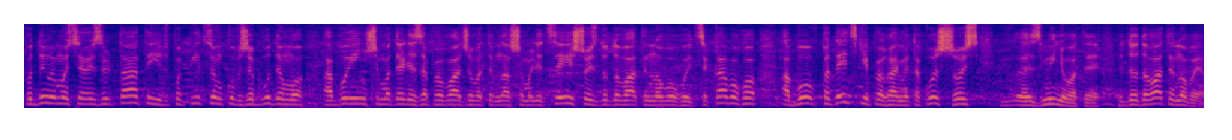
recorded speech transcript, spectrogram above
Подивимося результати, і по підсумку вже будемо або інші моделі запроваджувати в нашому ліцеї, щось додавати нового і цікавого, або в кадетській програмі також щось е, змінювати додавати нове.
